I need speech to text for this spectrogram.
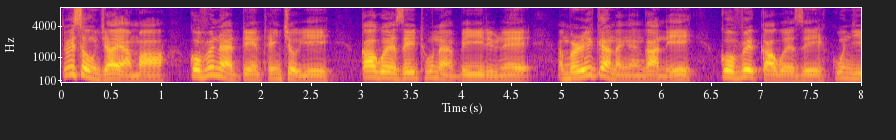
တွေ့ဆုံကြရမှာ COVID-19 ထိန်းချုပ်ရေးကာကွယ်ဆေးထိုးနှံပေးရေးတွေနဲ့အမေရိကန်နိုင်ငံကနေကိုဗစ်ကာကွယ်ဆေးကူညီ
